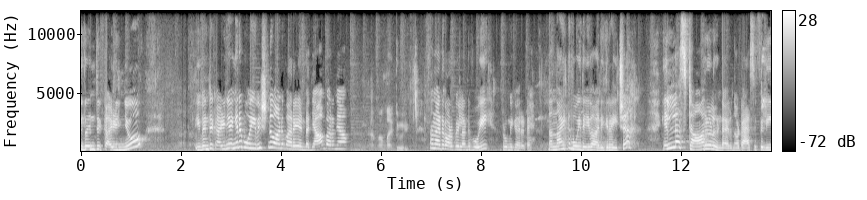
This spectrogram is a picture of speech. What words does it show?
ഇവന്റ് കഴിഞ്ഞു. ഇവന്റ് കഴിഞ്ഞു. എങ്ങനെ പോയി? വിഷ്ണു ആണ് പറയേണ്ടത്. ഞാൻ പറഞ്ഞ നന്നായിട്ട് കുഴപ്പമില്ലാണ്ട് പോയി. റൂമിൽ കയറട്ടെ. നന്നായിട്ട് പോയി ദൈവം അനുഗ്രഹിച്ച്. എല്ലാ സ്റ്റാറുകളും ഉണ്ടായിരുന്നു കേട്ടോ. ആസിഫലി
